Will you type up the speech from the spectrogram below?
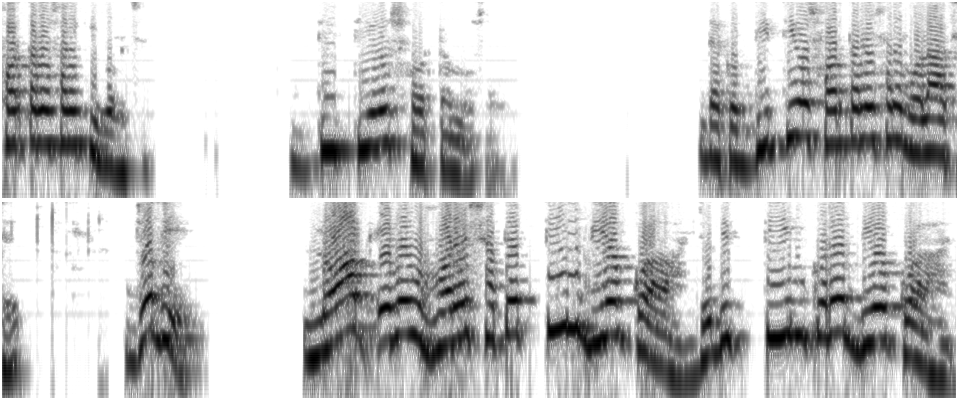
শর্তানুসারে কি বলেছে? দ্বিতীয় শর্তানুসারে দেখো, দ্বিতীয় শর্তানুসারে বলা আছে, যদি লব এবং হরের সাথে তিন বিয়োগ করা হয়, যদি তিন করে বিয়োগ করা হয়,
